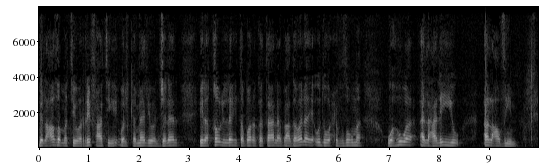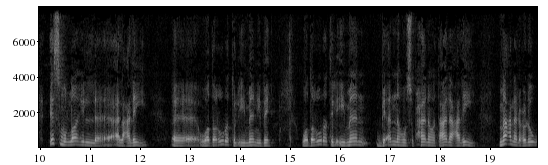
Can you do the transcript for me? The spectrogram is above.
بالعظمة والرفعة والكمال والجلال إلى قول الله تبارك وتعالى بعد ولا يؤده حفظهما وهو العلي العظيم اسم الله ال- العلي آه، وضرورة الإيمان به وضرورة الإيمان بأنه سبحانه وتعالى علي معنى العلو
